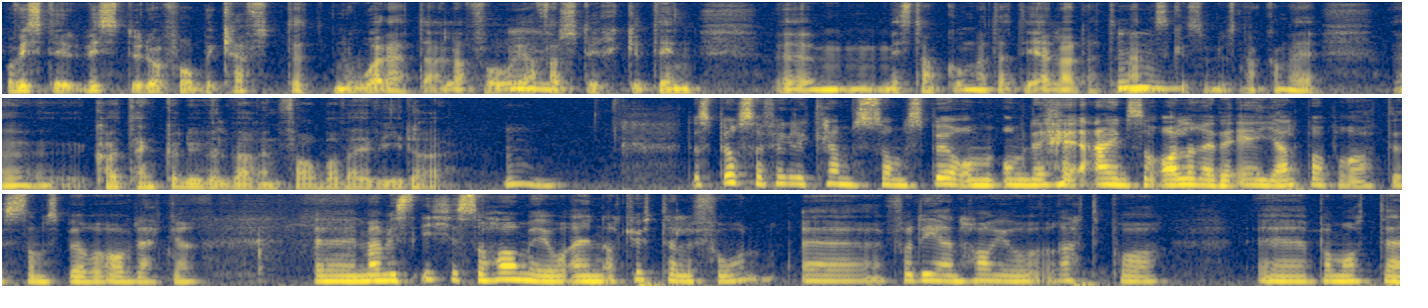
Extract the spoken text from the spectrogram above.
Og hvis, det, hvis du da får bekreftet noe av dette, eller får Mm. hvert fall styrket din eh, mistanke om at dette gjelder dette Mm. mennesket som du snakker med, uh, hva tenker du vil være en farbar vei videre? Mm. Det spørs selvfølgelig hvem som spør, om, om det er en som allerede er i hjelpeapparatet som spør og avdekker. Eh, men hvis ikke, så har vi jo en akuttelefon, eh, fordi en har jo rett på eh, på en måte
